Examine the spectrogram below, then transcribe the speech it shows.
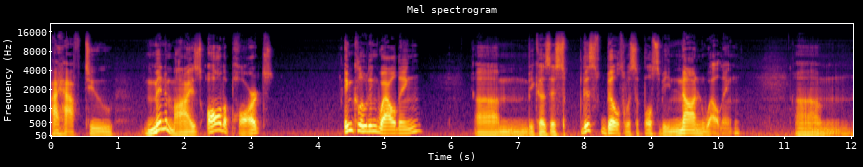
I have to minimize all the parts including welding, um, because this this build was supposed to be non-welding. Um,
